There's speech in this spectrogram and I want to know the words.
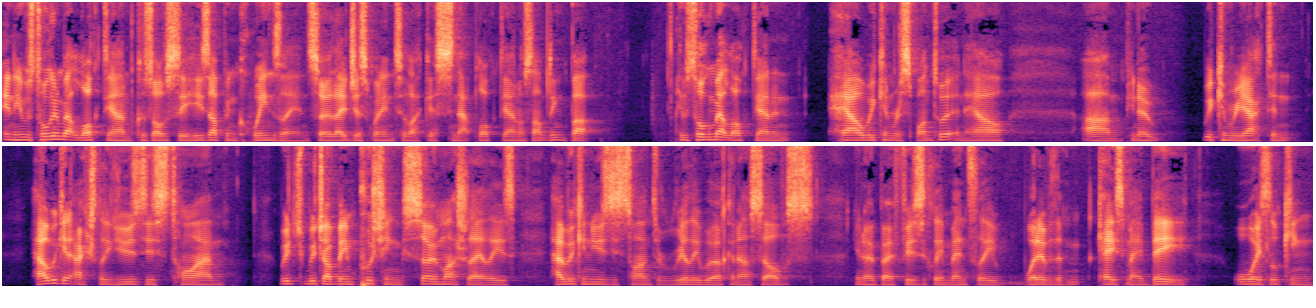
and he was talking about lockdown because obviously he's up in Queensland, so they just went into like a snap lockdown or something. But he was talking about lockdown and how we can respond to it and how, um, you know, we can react and how we can actually use this time, which which I've been pushing so much lately, is how we can use this time to really work on ourselves. You know, both physically, mentally, whatever the case may be. Always looking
